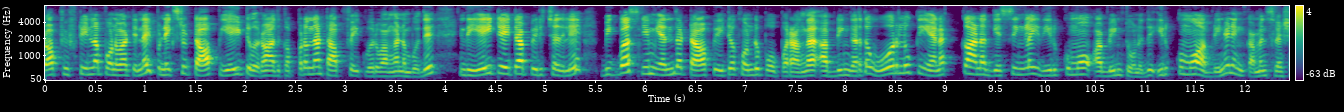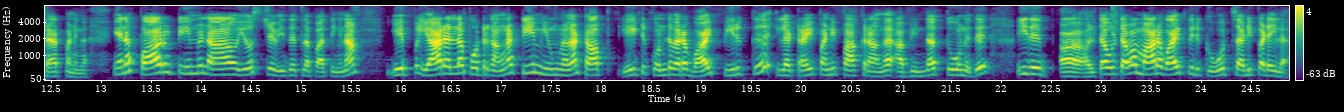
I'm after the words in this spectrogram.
டாப் ஃபிஃப்டீன்லாம் போன வாட்டினா இப்போ நெக்ஸ்ட் டாப் எயிட் வரும். அதுக்கப்புறம் தான் டாப் ஃபைவ் வருவாங்கன்னும் போது இந்த எயிட் எயிட்டாக பிரித்ததுலே பிக் பாஸ் டீம் எந்த டாப் எயிட்டோ கொண்டு போக போகிறாங்க அப்படிங்கிறத ஓரளவுக்கு எனக்கான கெஸ்ஸிங்கில் இது இருக்குமோ அப்படின்னு தோணுது. இருக்குமோ அப்படின்னு நீங்கள் கமெண்ட்ஸில் ஷேர் பண்ணுங்கள் ஏன்னா பாரு டீம்னு நான் யோசித்த விதத்தில் பார்த்தீங்கன்னா எப்போ யாரெல்லாம் போட்டிருக்காங்கன்னா டீம் இவங்களெல்லாம் டாப் எயிட்டு கொண்டு வர வாய்ப்பு இருக்குது இல்லை ட்ரை பண்ணி பார்க்குறாங்க அப்படின்னு தான் தோணுது. இது அல்டா உல்ட்டாவாக மாற வாய்ப்பு இருக்குது ஓட்ஸ் அடிப்படையில்.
